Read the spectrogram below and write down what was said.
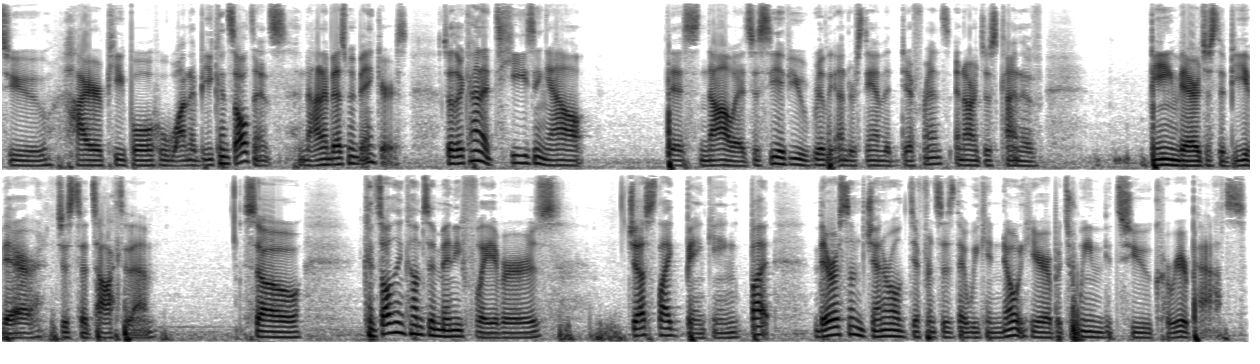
to hire people who want to be consultants, not investment bankers. So they're kind of teasing out this knowledge to see if you really understand the difference and aren't just kind of being there just to be there, just to talk to them. So, consulting comes in many flavors, just like banking, but there are some general differences that we can note here between the two career paths.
